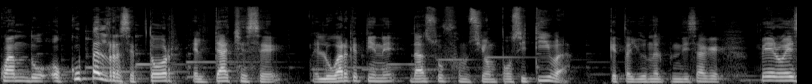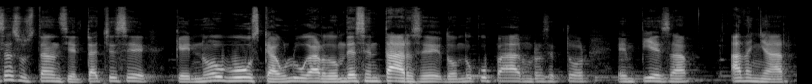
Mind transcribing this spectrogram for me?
cuando ocupa el receptor, el THC, el lugar que tiene, da su función positiva que te ayuda en el aprendizaje. Pero esa sustancia, el THC, que no busca un lugar donde sentarse, donde ocupar un receptor, empieza a dañar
